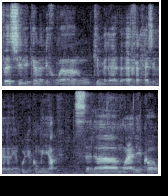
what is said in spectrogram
فهذا الشيء اللي كان الإخوان وكما العاده آخر حاجة اللي غادي نقول لكم هي السلام عليكم.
